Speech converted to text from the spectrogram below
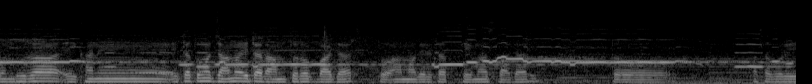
বন্ধুরা, এখানে এটা তোমরা জানো, এটা রামতরফ বাজার। তো আমাদের এটা ফেমাস বাজার। তো আশা করি,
